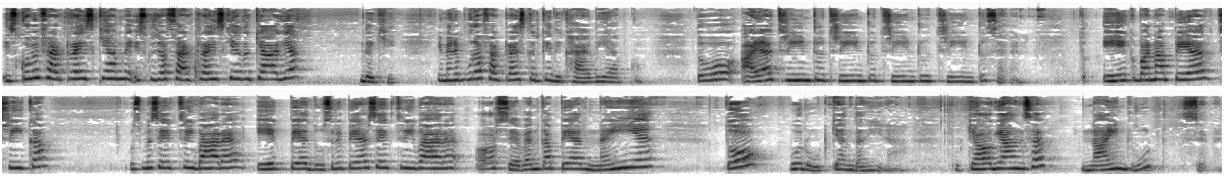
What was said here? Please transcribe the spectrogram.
इसको भी फैक्टराइज किया हमने, इसको जब फैक्टराइज किया तो क्या आ गया? देखिए, ये मैंने पूरा फैक्टराइज करके दिखाया भी है आपको। तो वो आया three into three into three into three into seven तो एक बना पेयर थ्री का उसमें से एक थ्री बाहर है, एक पेयर दूसरे पेयर से एक थ्री बाहर है, और सेवन का पेयर नहीं है तो वो रूट के अंदर ही रहा। तो क्या हो गया आंसर नाइन रूट सेवन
